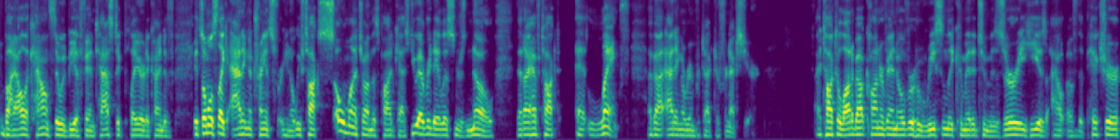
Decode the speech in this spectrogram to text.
by all accounts, it would be a fantastic player to kind of, it's almost like adding a transfer. You know, we've talked so much on this podcast. You everyday listeners know that I have talked at length about adding a rim protector for next year. I talked a lot about Connor Vanover, who recently committed to Missouri. He is out of the picture.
